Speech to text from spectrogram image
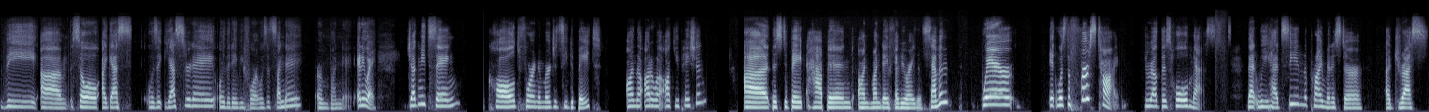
the um so I guess was it yesterday or the day before? Was it Sunday or Monday? Anyway, Jagmeet Singh called for an emergency debate on the Ottawa occupation. Uh, this debate happened on Monday, February the 7th, where it was the first time throughout this whole mess that we had seen the prime minister address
